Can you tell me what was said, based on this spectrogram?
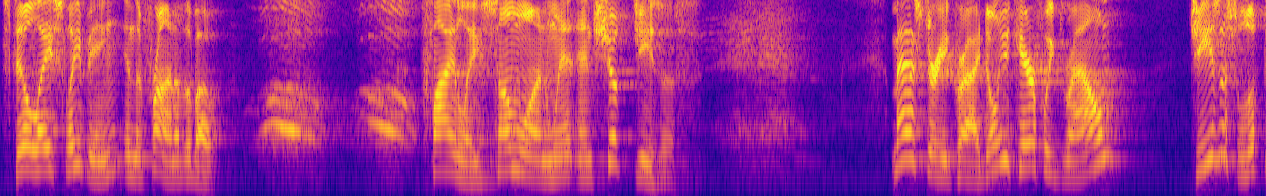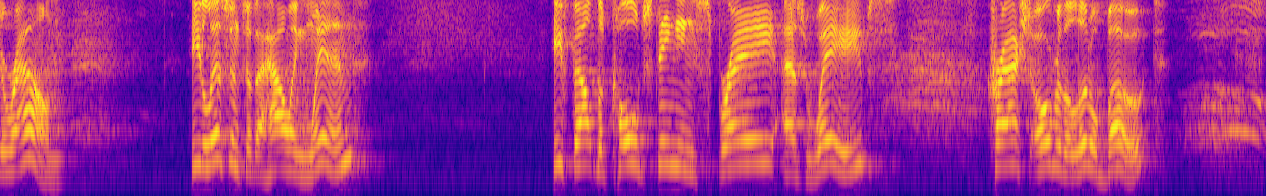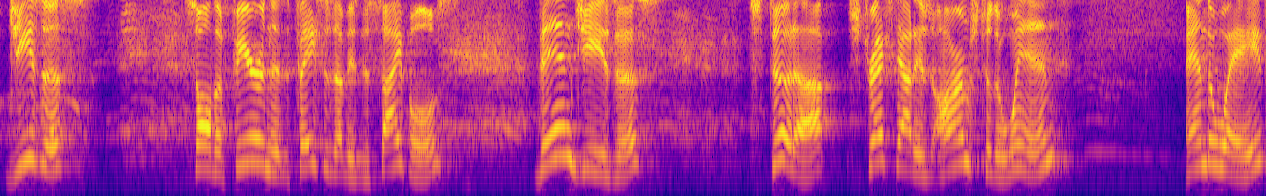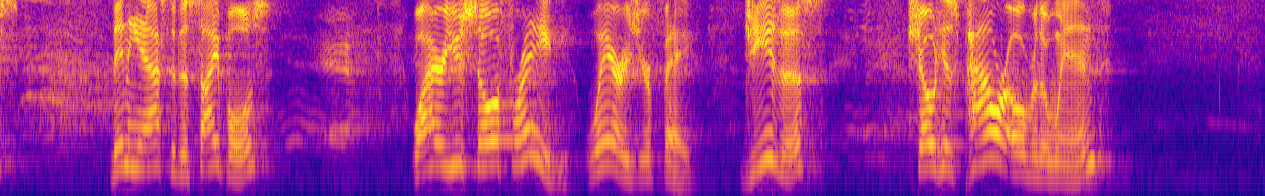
still lay sleeping in the front of the boat. Finally, someone went and shook Jesus. Master, he cried, don't you care if we drown? Jesus looked around. He listened to the howling wind. He felt the cold, stinging spray as waves crashed over the little boat. Jesus saw the fear in the faces of his disciples. Then Jesus stood up, stretched out his arms to the wind and the waves. Then he asked the disciples, Why are you so afraid? Where is your faith? Jesus showed his power over the wind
